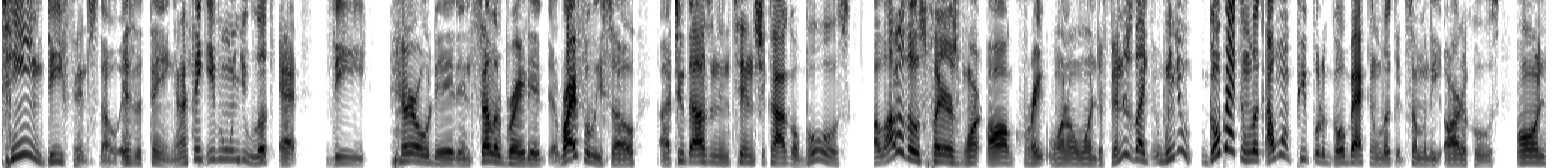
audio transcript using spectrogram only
Team defense though is a thing. And I think even when you look at the heralded and celebrated, rightfully so, uh, 2010 Chicago Bulls, a lot of those players weren't all great one-on-one defenders. Like when you go back and look, I want people to go back and look at some of the articles on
